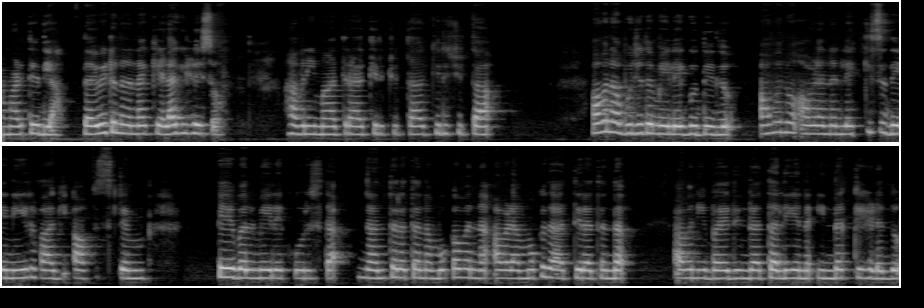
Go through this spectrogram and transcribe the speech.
ಮಾಡ್ತಿದ್ಯಾ? ದಯವಿಟ್ಟು ನನ್ನನ್ನು ಕೆಳಗಿಳಿಸು ಅವನಿ ಮಾತ್ರ ಕಿರುಚುತ್ತಾ ಕಿರುಚುತ್ತಾ ಅವನ ಭುಜದ ಮೇಲೆ ಗುದ್ದಿದ್ಲು. ಅವನು ಅವಳನ್ನು ಲೆಕ್ಕಿಸದೆ ನೇರವಾಗಿ ಆಫೀಸ್ ಟೆಮ್ ಟೇಬಲ್ ಮೇಲೆ ಕೂರಿಸಿದ ನಂತರ ತನ್ನ ಮುಖವನ್ನು ಅವಳ ಮುಖದ ಹತ್ತಿರ ತಂದ. ಅವನಿ ಭಯದಿಂದ ತಲೆಯನ್ನು ಹಿಂದಕ್ಕೆ ಎಳೆದ್ಲು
